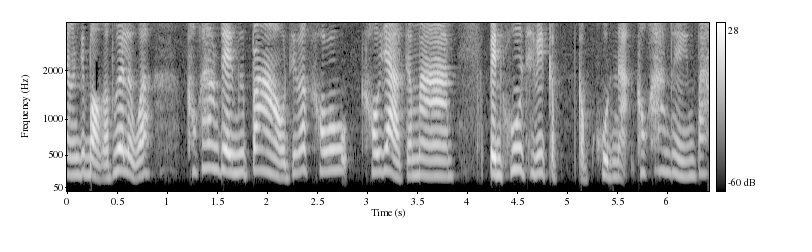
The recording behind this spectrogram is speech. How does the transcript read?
ยังจะบอกกับเพื่อนเลยว่า เขาข้างตัวเองหรือเปล่า ที่ว่าเขาเขาอยากจะมาเป็นคู่ชีวิตกับกับคุณอะเขาข้างตัวเองปะ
